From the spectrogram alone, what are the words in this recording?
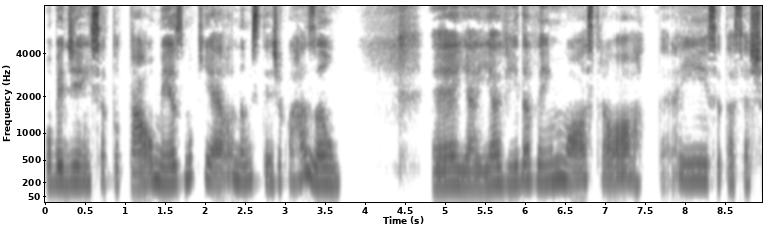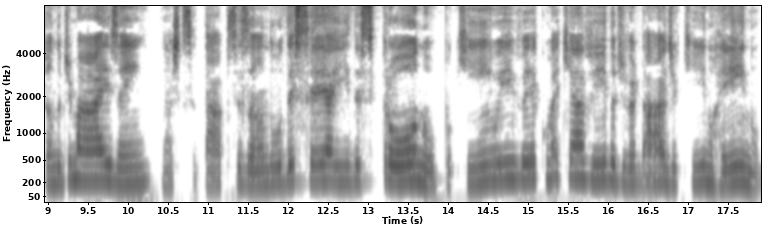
obediência total, mesmo que ela não esteja com a razão. É, e aí a vida vem e mostra, ó, peraí, você tá se achando demais, hein? Eu acho que você tá precisando descer aí desse trono um pouquinho e ver como é que é a vida de verdade aqui no reino,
